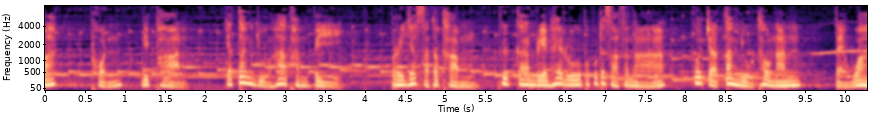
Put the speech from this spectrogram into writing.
มรรค ผล นิพพาน จะตั้งอยู่ห้าพันปี ปริยัติสัตธรรม คือการเรียนให้รู้พระพุทธศาสนาก็จะตั้งอยู่เท่านั้น แต่ว่า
